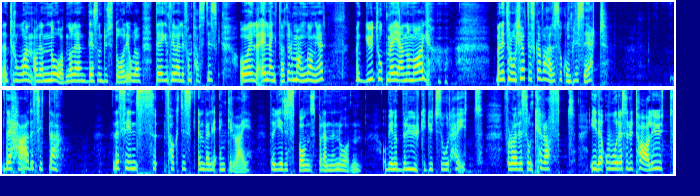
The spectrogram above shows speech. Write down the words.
Den troen og den nåden og den, det som du står i, Olav, det er egentlig veldig fantastisk. Og jeg, jeg lengta etter det mange ganger. Men Gud tok meg gjennom òg. Men jeg tror ikke at det skal være så komplisert. Det er her det sitter. Det fins faktisk en veldig enkel vei til å gi respons på denne nåden. Og begynne å bruke Guds ord høyt. For da er det sånn kraft i det ordet som du taler ut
